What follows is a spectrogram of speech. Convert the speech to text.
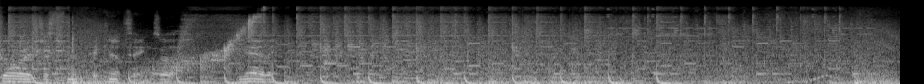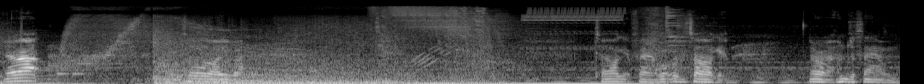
Score is just from picking up things. Oh, nearly. It's all over. Target failed. What was the target? Alright, 100,000.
